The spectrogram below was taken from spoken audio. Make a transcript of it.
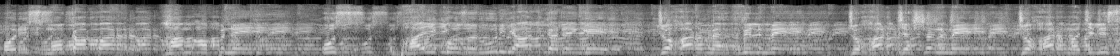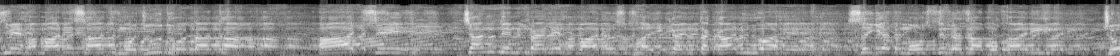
اور اس موقع پر ہم اپنے اس بھائی کو ضرور یاد کریں گے جو ہر محفل میں جو ہر جشن میں، جو ہر مجلس میں ہمارے ساتھ موجود ہوتا تھا۔ آج سے چند دن پہلے ہمارے اس بھائی کا انتقال ہوا ہے، سید محسن رضا بخاری، جو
